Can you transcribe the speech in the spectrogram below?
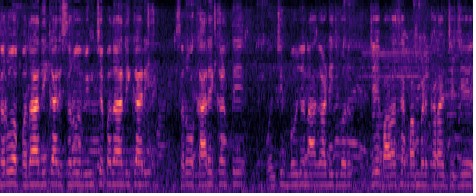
सर्व पदाधिकारी सर्व विंगचे पदाधिकारी सर्व कार्यकर्ते वंचित बहुजन आघाडीवर जे बाळासाहेब आंबेडकरांचे जे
